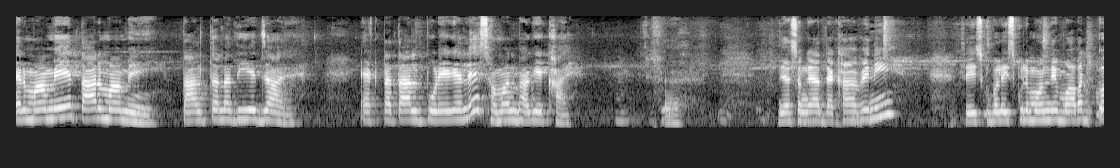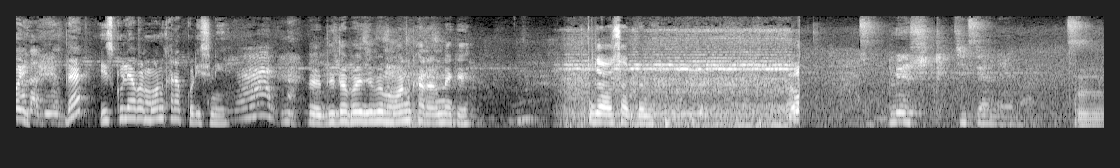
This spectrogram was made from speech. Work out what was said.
এর মামে তার মামে। তালতলা দিয়ে যায়। একটা তাল পড়ে গেলে সমান ভাগে খায়। হ্যাঁ। যার সঙ্গে আর দেখা হবে নি। সেই স্কুল বলে স্কুলে মন দিয়ে আবার ওই দেখ স্কুলে আবার মন খারাপ করিস নি। দিদা ভাই যাবে মন খারাপ নাকি? যাও সাবধানে। হুম,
